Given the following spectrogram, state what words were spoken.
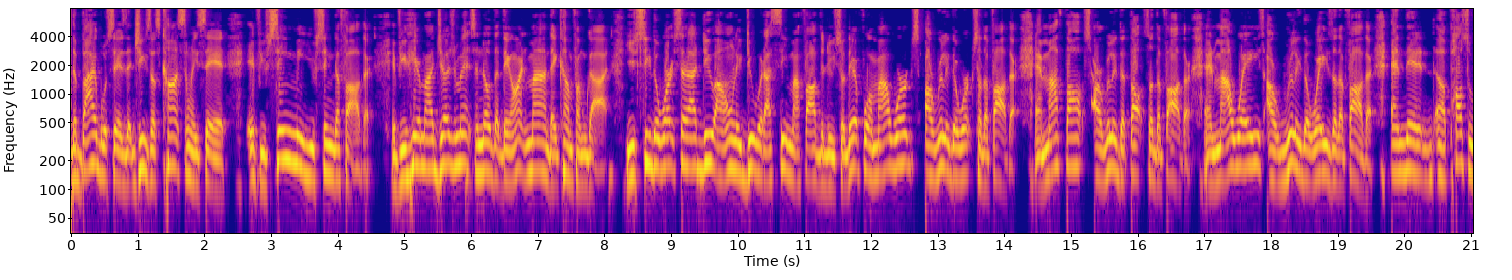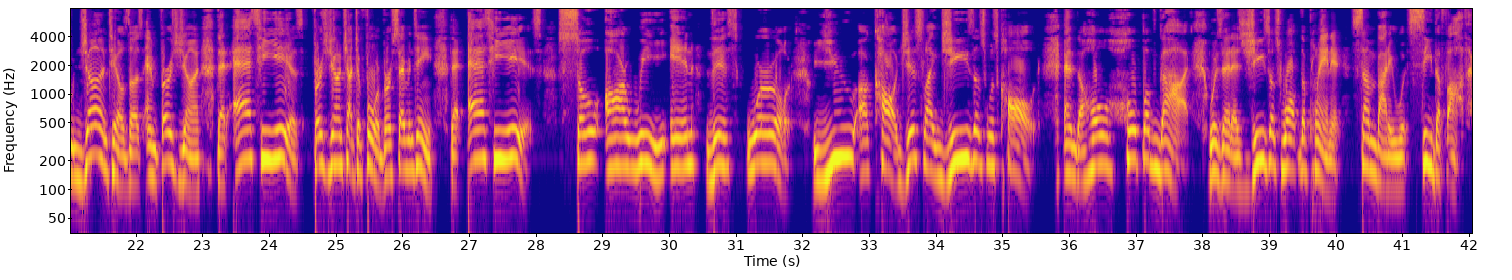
the Bible says that Jesus constantly said, if you've seen me, you've seen the Father. If you hear my judgments and know that they aren't mine, they come from God. You see the works that I do, I only do what I see my Father do. So therefore my works are really the works of the Father. And my thoughts are really the thoughts of the Father. And my ways are really the ways of the Father. And then Apostle John tells us in First John that as he is, First John chapter 4, verse 17, that as he is, so are we in this world. You are called just like Jesus was called. And the whole hope of God was that as Jesus walked the planet, somebody would see the Father.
